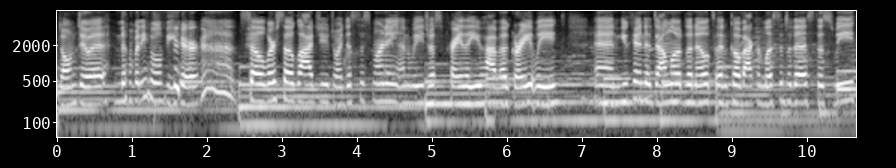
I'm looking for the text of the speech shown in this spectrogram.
don't do it. Nobody will be here. so we're so glad you joined us this morning, and we just pray that you have a great week. And you can download the notes and go back and listen to this this week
